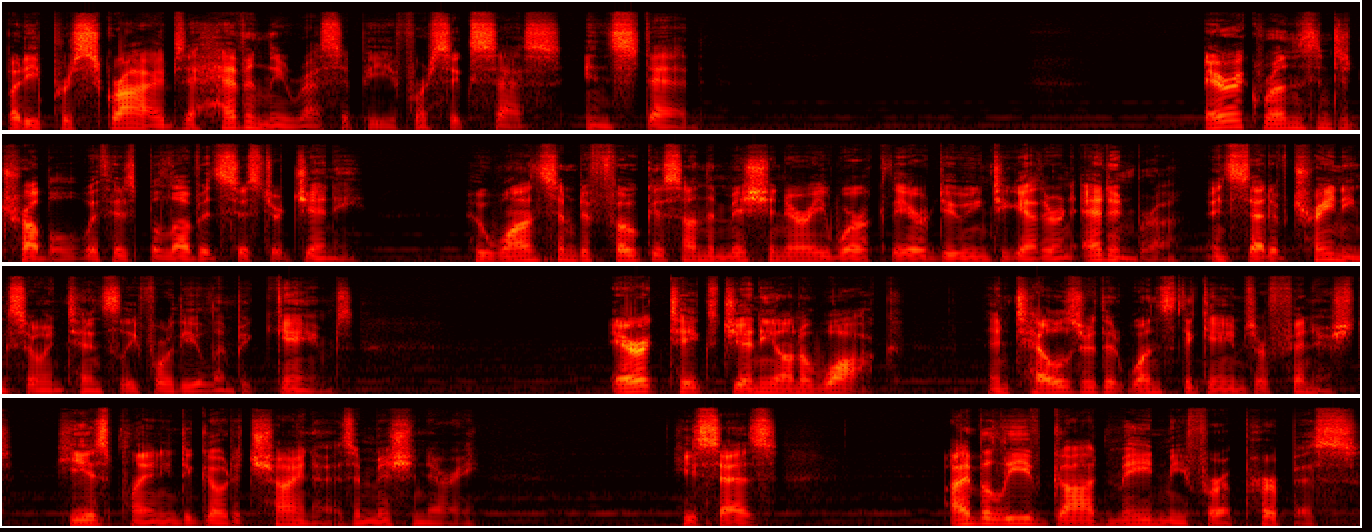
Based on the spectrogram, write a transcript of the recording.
but he prescribes a heavenly recipe for success instead. Eric runs into trouble with his beloved sister Jenny, who wants him to focus on the missionary work they are doing together in Edinburgh instead of training so intensely for the Olympic Games. Eric takes Jenny on a walk and tells her that once the Games are finished, he is planning to go to China as a missionary. He says, I believe God made me for a purpose,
